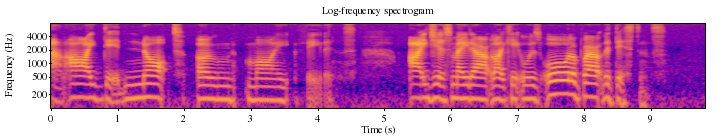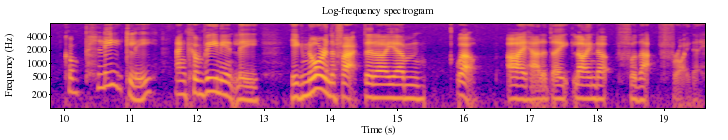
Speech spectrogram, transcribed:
And I did not own my feelings. I just made out like it was all about the distance. Completely and conveniently ignoring the fact that I, um, well, I had a date lined up for that Friday.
